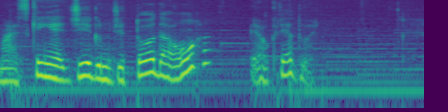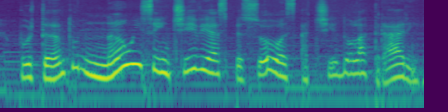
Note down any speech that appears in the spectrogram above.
mas quem é digno de toda a honra é o Criador. Portanto, não incentive as pessoas a te idolatrarem,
